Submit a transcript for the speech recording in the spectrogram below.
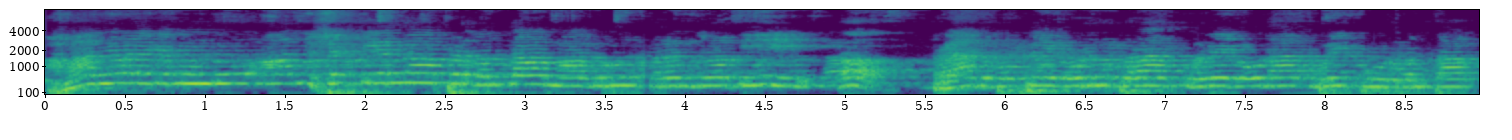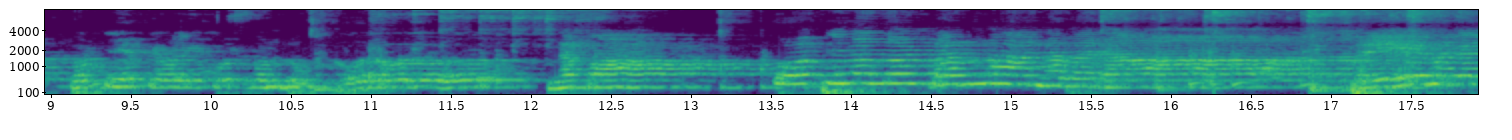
ಹಾದಿಯೊಳಗೆ ಬಂದು ಆದಿಶಕ್ತಿಯನ್ನ ಪಡೆದಂತ ಮಾಗುರು ಪರಂಜ್ಯೋತಿ. ರಾಜ ಗೌಡನ ಪುರ ಕುರುವೇಗೌಡ ಕುರಿ ಕೂಡುವಂತ ತೊಟ್ಟಿಯಕ್ಕೆ ಒಳಗೆ ಕೂತು ಬಂದು. ನಮ್ಮ ಕೋಪಿನ ದೊಡ್ಡಮ್ಮನವರ ಪ್ರೇಮದಲ್ಲಿ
